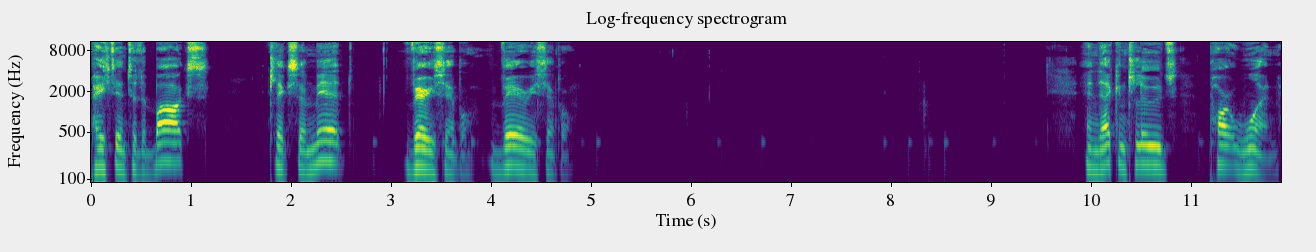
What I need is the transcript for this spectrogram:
paste into the box, click Submit. Very simple, very simple. And that concludes part one.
